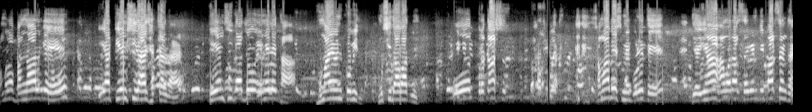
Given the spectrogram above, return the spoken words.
हमारा बंगाल के या टीएमसी राज चल रहा है टीएमसी का जो एमएलए था हुमायूं कोविंद मुर्शिदाबाद में वो प्रकाश समावेश में बोले थे कि यहाँ हमारा सेवेंटी परसेंट है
